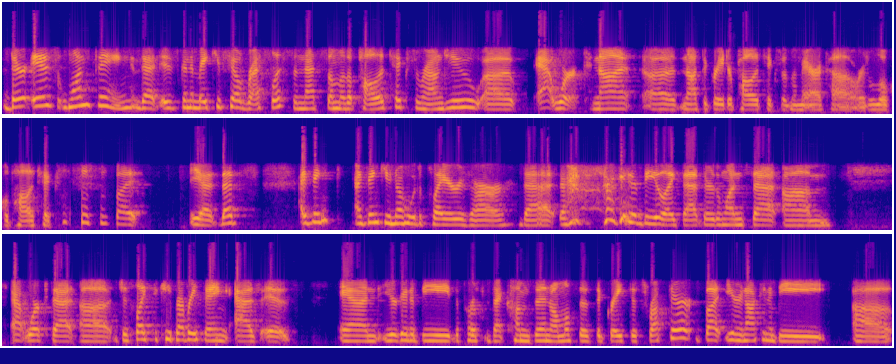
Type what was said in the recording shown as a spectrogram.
there is one thing that is going to make you feel restless, and that's some of the politics around you uh, at work, not uh, not the greater politics of America or the local politics. but yeah, that's. I think I think you know who the players are that are going to be like that. They're the ones that um, at work that uh, just like to keep everything as is and you're going to be the person that comes in almost as the great disruptor, but you're not going to be, uh,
